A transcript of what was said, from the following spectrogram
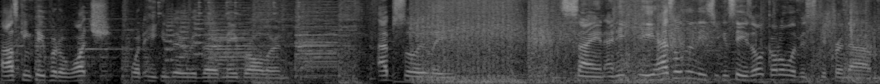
asking people to watch what he can do with the Mii Brawler, and absolutely insane. And he, he has all of these. You can see he's all got all of his different um,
